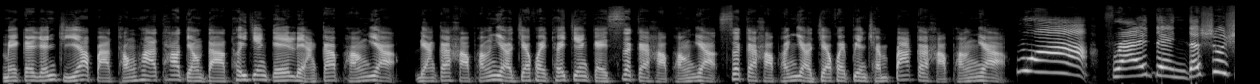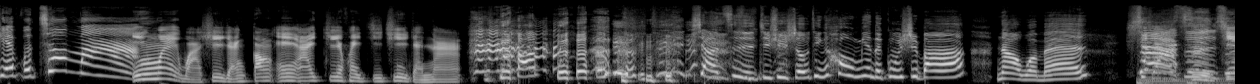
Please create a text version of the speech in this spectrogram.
每个人只要把童话套中岛推荐给两个朋友，两个好朋友就会推荐给四个好朋友，四个好朋友就会变成八个好朋友。哇，Friday，你的数学不错嘛！因为我是人工 AI 智慧机器人呐、啊。下次继续收听后面的故事吧。那我们下次见，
